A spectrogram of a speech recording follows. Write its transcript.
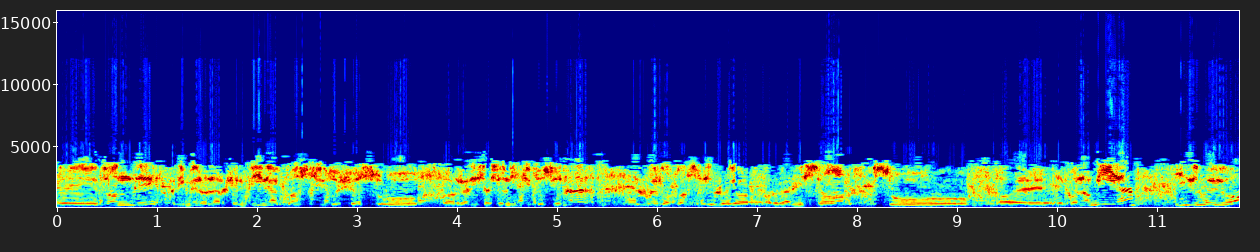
eh, donde primero la Argentina constituyó su organización institucional, luego, luego organizó su eh, economía y luego,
